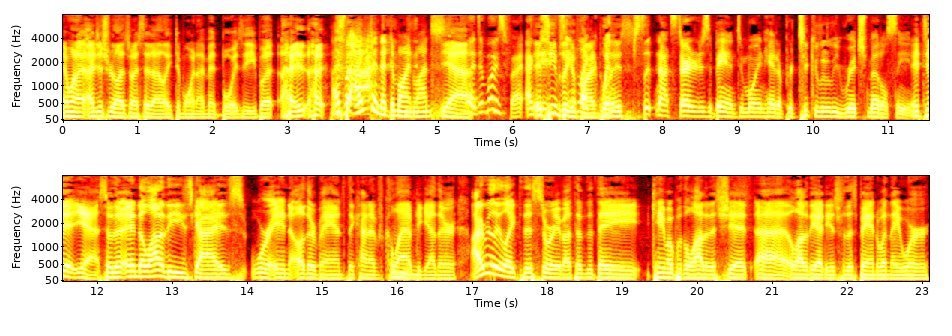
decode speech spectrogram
and when I, I just realized when I said I like Des Moines, I meant Boise, but I, I I've, I've been to Des Moines once. yeah, Yeah, Des Moines is fine. I, It seems like a seemed fine when place. Slipknot started as a band, Des Moines had a particularly rich metal scene. It did, yeah. So the, and a lot of these guys were in other bands that kind of collabed Mm-hmm. together. I really liked this story about them that they came up with a lot of this shit, uh, a lot of the ideas for this band when they were.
